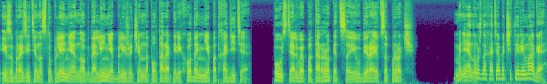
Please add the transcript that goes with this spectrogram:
Изобразите наступление, но к долине ближе, чем на полтора перехода, не подходите. Пусть альвы поторопятся и убираются прочь. Мне нужно хотя бы четыре мага.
